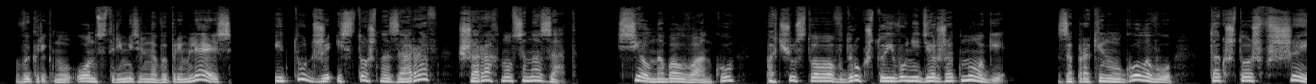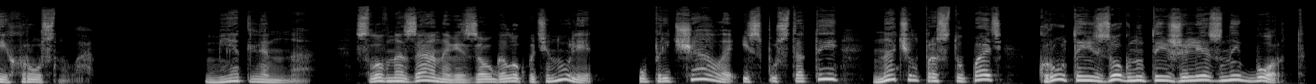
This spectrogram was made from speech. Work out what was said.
— выкрикнул он, стремительно выпрямляясь, и тут же, истошно заорав, шарахнулся назад сел на болванку, почувствовав вдруг, что его не держат ноги, запрокинул голову так, что аж в шее хрустнуло. Медленно, словно занавес за уголок потянули, у причала из пустоты начал проступать круто изогнутый железный борт,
